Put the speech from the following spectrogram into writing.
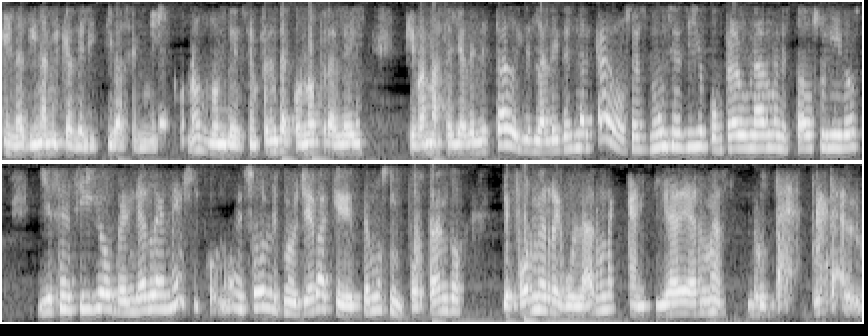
en las dinámicas delictivas en México, ¿no? Donde se enfrenta con otra ley que va más allá del Estado y es la ley del mercado. O sea, es muy sencillo comprar un arma en Estados Unidos y es sencillo venderla en México, ¿no? Eso nos lleva a que estemos importando de forma irregular una cantidad de armas brutal, brutal.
